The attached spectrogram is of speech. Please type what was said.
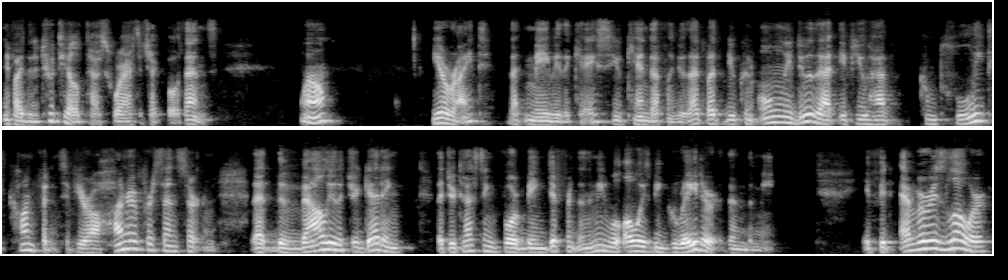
if I did a two-tailed test where I have to check both ends. Well, you're right. That may be the case. You can definitely do that, but you can only do that if you have complete confidence, if you're 100% certain that the value that you're getting, that you're testing for being different than the mean will always be greater than the mean. If it ever is lower,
